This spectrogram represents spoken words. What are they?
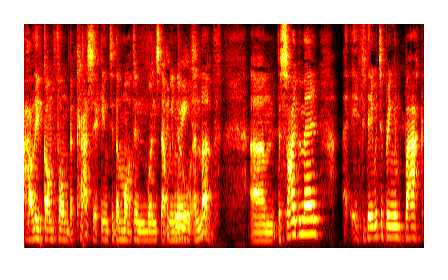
how they've gone from the classic into the modern ones that we know and love. Um, the Cybermen, if they were to bring him back,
